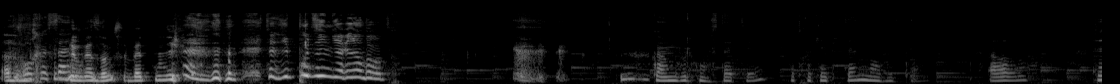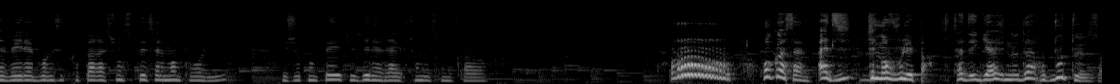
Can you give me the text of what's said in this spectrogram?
Ah, Roko-san. les vrais hommes se battent nus. C'est du pudding et rien d'autre Comme vous le constatez, votre capitaine n'en veut pas. Or, j'avais élaboré cette préparation spécialement pour lui, et je comptais étudier les réactions de son corps. Rrrr Hokosan a dit qu'il n'en voulait pas. Ça dégage une odeur douteuse.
